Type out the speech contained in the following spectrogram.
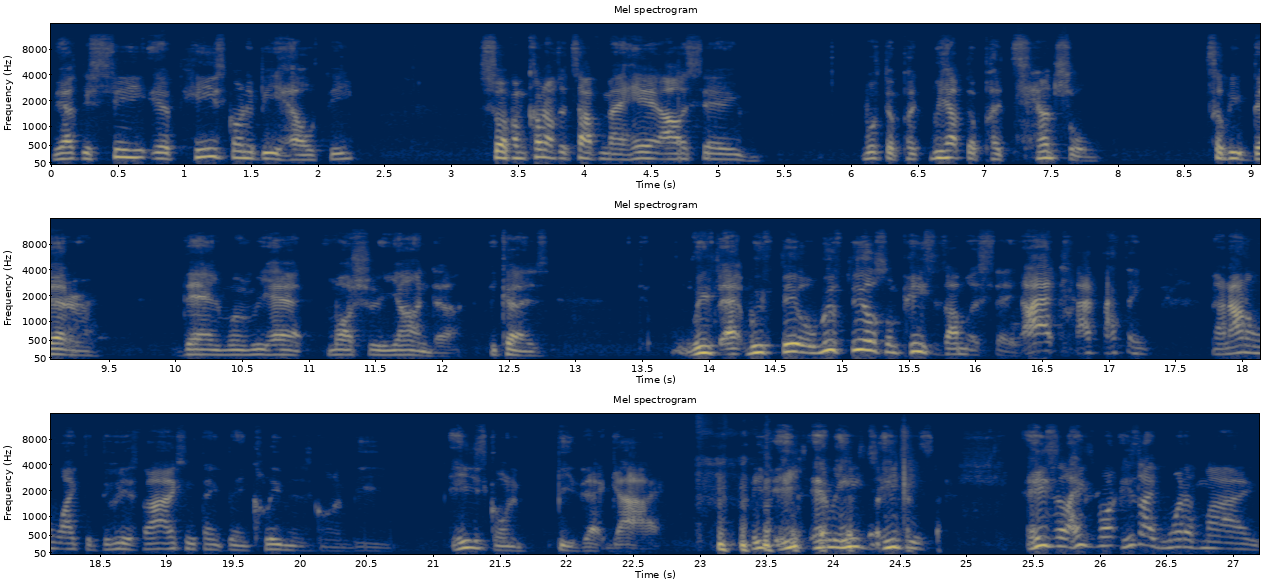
We have to see if he's going to be healthy. So if I'm coming off the top of my head, I would say with the we have the potential to be better than when we had Marshall Yanda because we've we feel we feel some pieces. I must say, I I, I think, and I don't like to do this, but I actually think Ben Cleveland is going to be he's going to be that guy. he, he, I mean, he, he just He's like he's, one, he's like one of my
